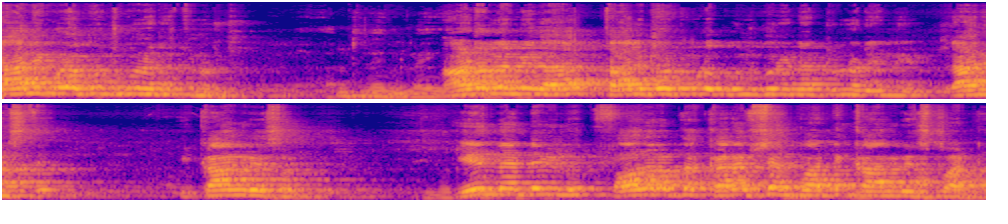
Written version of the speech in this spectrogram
తాలి కూడా గుంజుకునేటట్టున్నాడు. ఆడోళ్ళ మీద తాలిబొట్టు కూడా గుంజుకునేటట్టున్నాడు ఇన్ని రాణిస్తే. ఈ కాంగ్రెస్ ఏంటంటే వీళ్ళు father of the corruption party Congress party.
